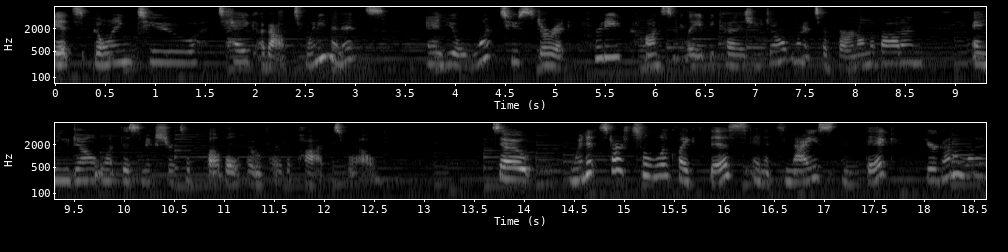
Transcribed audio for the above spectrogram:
It's going to take about 20 minutes and you'll want to stir it pretty constantly because you don't want it to burn on the bottom and you don't want this mixture to bubble over the pot as well. So when it starts to look like this and it's nice and thick, you're gonna wanna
